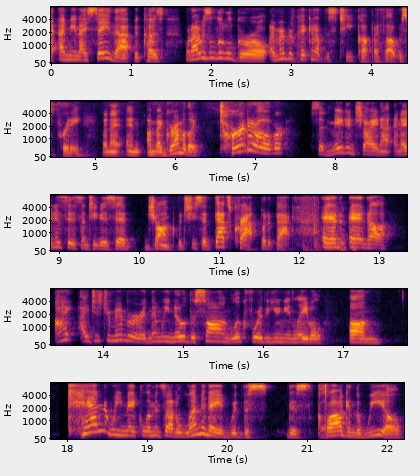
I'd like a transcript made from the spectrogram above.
I, I mean, I say that because when I was a little girl, I remember picking up this teacup I thought was pretty, and I and my grandmother turned it over, said made in China, and I didn't say this on TV. I said junk, but she said that's crap. Put it back. And and uh, I I just remember, and then we know the song. Look for the Union label. Um, can we make lemons out of lemonade with this this clog in the wheel?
